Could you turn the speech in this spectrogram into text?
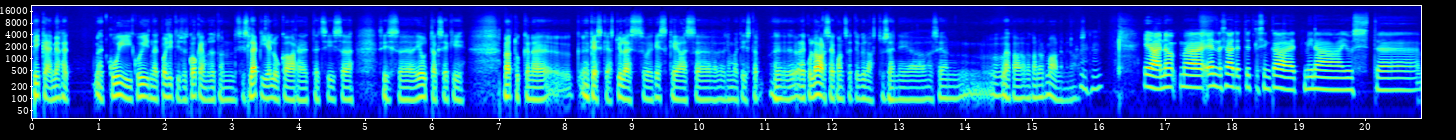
pigem jah, et et kui, kui need positiivsed kogemused on siis läbi elukaare, et, et siis, siis jõutaksegi natukene keskeast üles või keskeas niimoodi sta-, regulaarse kontserdikülastuseni ja see on väga, väga normaalne minu arust mm. -hmm. ja no ma enne saadet ütlesin ka, et mina just äh,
